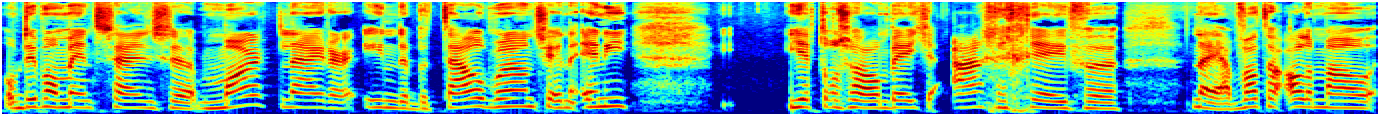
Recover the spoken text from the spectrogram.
Op dit moment zijn ze marktleider in de betaalbranche. En Annie, je hebt ons al een beetje aangegeven nou ja, wat er allemaal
